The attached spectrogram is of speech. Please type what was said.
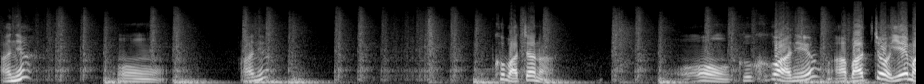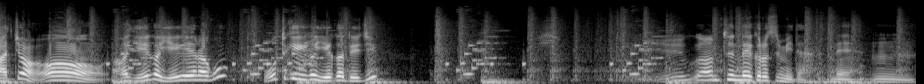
아니야? 어... 아니야? 그거 맞잖아 어, 그, 그거 아니에요? 아, 맞죠? 얘 맞죠? 어, 아, 얘가 얘라고? 어떻게 얘가 얘가 되지? 아무튼 네 그렇습니다. 네, 음.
